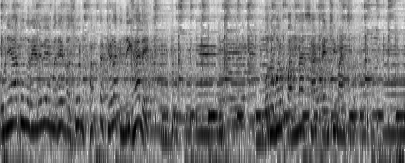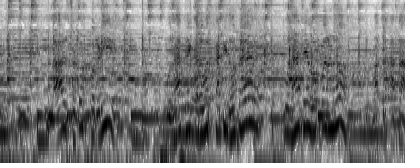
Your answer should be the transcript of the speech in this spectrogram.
पुण्यातून रेल्वेमध्ये बसून बसून फक्त टिळक निघाले. बरोबर पन्नास साठ त्यांची माणसं. लाल चुटक पगडी. पुन्हा ते करवत काठी धोतर. पुन्हा ते ओपरण मात्र आता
